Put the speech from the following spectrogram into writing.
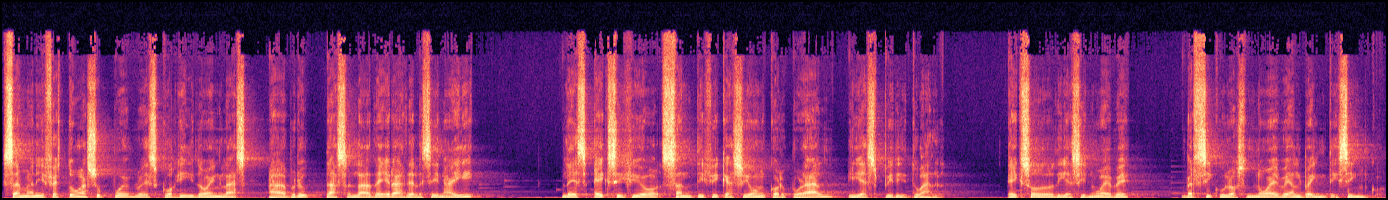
se manifestó a su pueblo escogido en las abruptas laderas del Sinaí, les exigió santificación corporal y espiritual. Éxodo 19, versículos 9 al 25.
